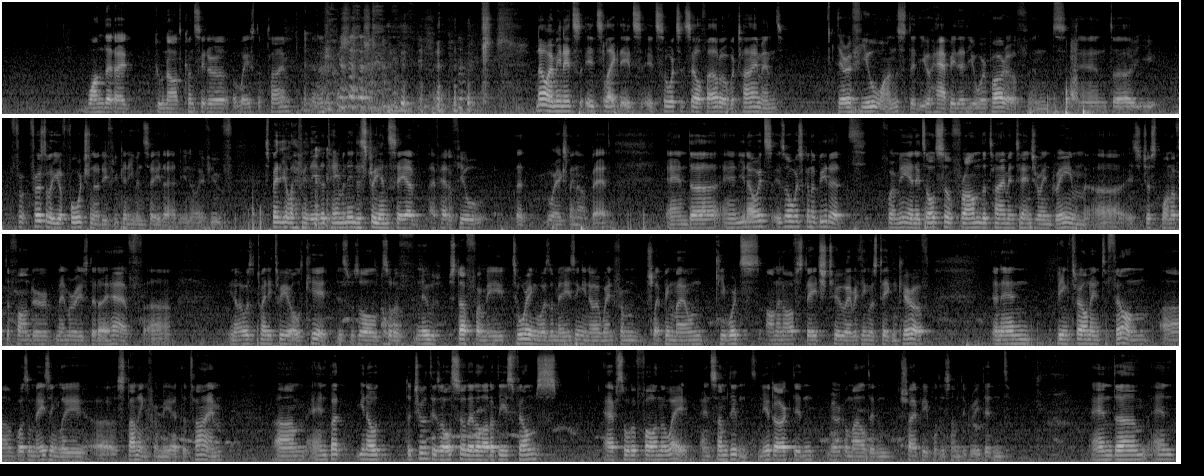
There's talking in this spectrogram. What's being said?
one that I do not consider a, waste of time. no, I mean it's it's like it's it sorts itself out over time, and there are a few ones that you're happy that you were part of, and and uh, you, f- first of all, you're fortunate if you can even say that. You know, if you've spent your life in the entertainment industry and say I've I've had a few that were actually not bad, and uh, and you know it's it's always going to be that for me, and it's also from the time in Tangerine Dream. Uh, it's just one of the fonder memories that I have. Uh, you know, I was a 23 year old kid. This was all Oh, sort wow. of new stuff for me. Touring was amazing. You know, I went from schlepping my own keyboards on and off stage to everything was taken care of. And then being thrown into film uh, was amazingly uh, stunning for me at the time. Um, and but you know, the truth is also that a lot of these films have sort of fallen away, and some didn't. Near Dark didn't. Miracle Mile didn't. Shy People to some degree didn't. And um, and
